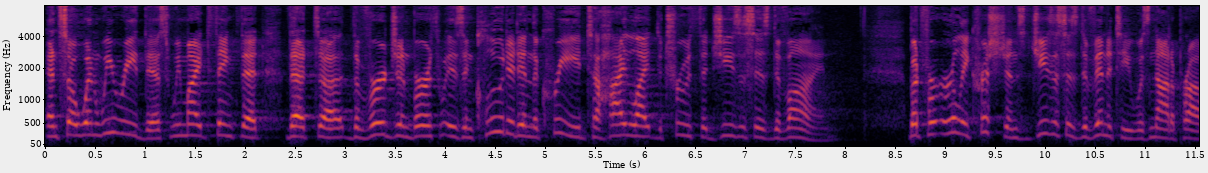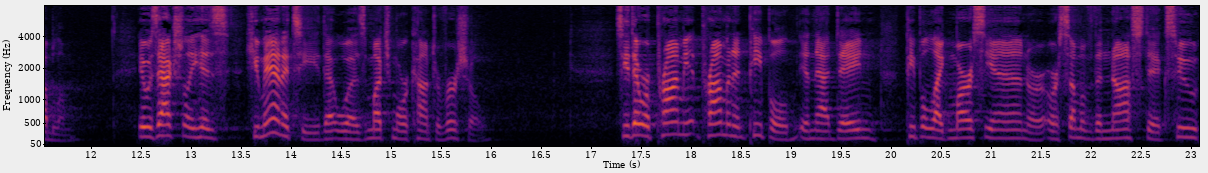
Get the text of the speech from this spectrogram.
And so when we read this, we might think that, that uh, the virgin birth is included in the creed to highlight the truth that Jesus is divine. But for early Christians, Jesus' divinity was not a problem. It was actually his humanity that was much more controversial. See, there were prominent people in that day, people like Marcion or, or some of the Gnostics, who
